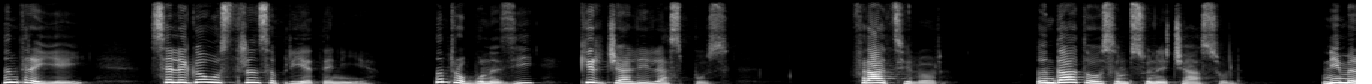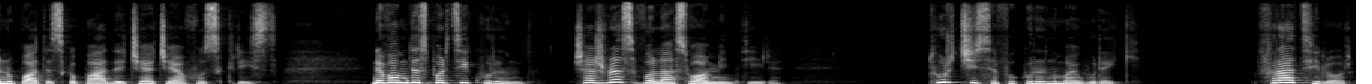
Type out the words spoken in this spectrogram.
Între ei se legă o strânsă prietenie. Într-o bună zi, Chirgeali le-a spus Fraților, Îndată o să-mi sune ceasul. Nimeni nu poate scăpa de ceea ce a fost scris. Ne vom despărți curând și aș vrea să vă las o amintire. Turcii se făcură numai urechi. Fraților,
